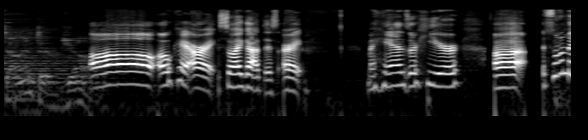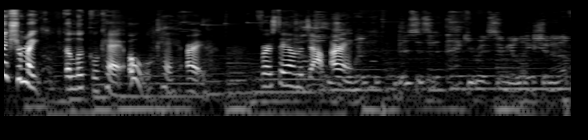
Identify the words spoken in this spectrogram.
Time to job. Oh, okay. All right. So I got this. All right. My hands are here. Uh, I just want to make sure my they look okay. Oh, okay. All right. First day on the job. All right. This is an accurate simulation of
